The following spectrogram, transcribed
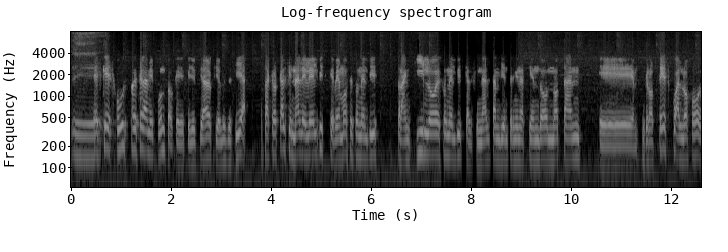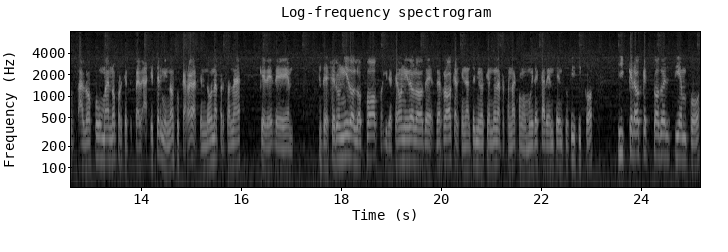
eh, Es que es justo, ese era mi punto, que, que yo, que yo les decía. O sea, creo que al final el Elvis que vemos es un Elvis tranquilo, es un Elvis que al final también termina siendo no tan eh, grotesco al ojo, al ojo humano, porque así terminó su carrera, siendo una persona que de, de, de ser un ídolo pop y de ser un ídolo de, rock, al final terminó siendo una persona como muy decadente en su físico. Y creo que todo el tiempo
